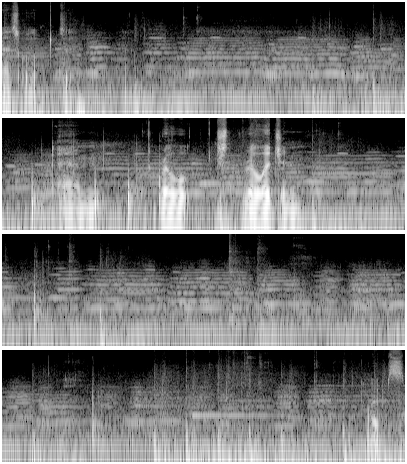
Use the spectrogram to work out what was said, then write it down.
let's go up to um, rel just religion. Whoops.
